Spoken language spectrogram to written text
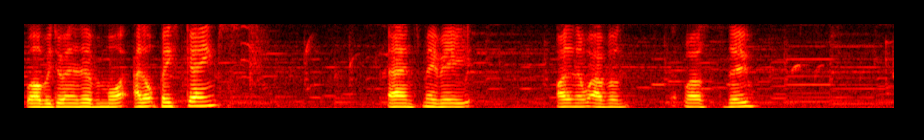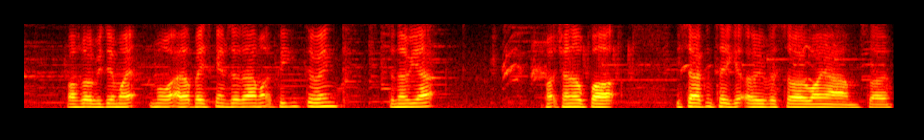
where I'll be doing a little bit more adult based games. And maybe, I don't know what other what else to do. I'll be doing my more adult based games over there I might be doing. Don't know yet. My channel, but you said I can take it over, so I am, so.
